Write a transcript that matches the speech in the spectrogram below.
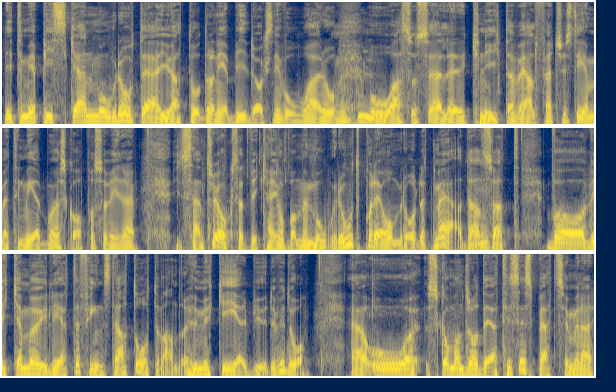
lite mer piska än morot är ju att då dra ner bidragsnivåer och, mm. och alltså, eller knyta välfärdssystemet till medborgarskap och så vidare. Sen tror jag också att vi kan jobba med morot på det området med. Mm. Alltså att vad, vilka möjligheter finns det att återvandra? Hur mycket erbjuder vi då? Eh, och ska man dra det till sin spets? Jag menar,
